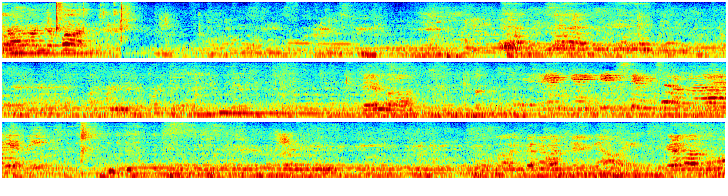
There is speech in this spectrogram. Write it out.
right on your butt. Emma. Going? You're going to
